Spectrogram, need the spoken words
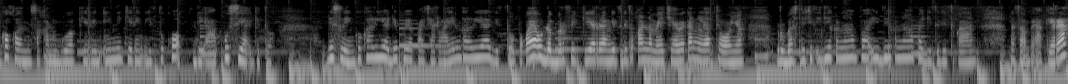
kok kalau misalkan gue kirim ini kirim itu kok dihapus ya? gitu dia selingkuh kali ya dia punya pacar lain kali ya gitu. Pokoknya udah berpikir yang gitu-gitu kan namanya cewek kan ngeliat cowoknya berubah sedikit ih kenapa? Ih kenapa? gitu-gitu kan. Nah sampai akhirnya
